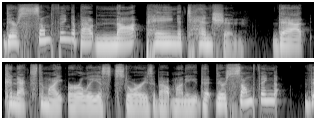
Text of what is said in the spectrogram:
there's something about not paying attention that connects to my earliest stories about money. That there's something th-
